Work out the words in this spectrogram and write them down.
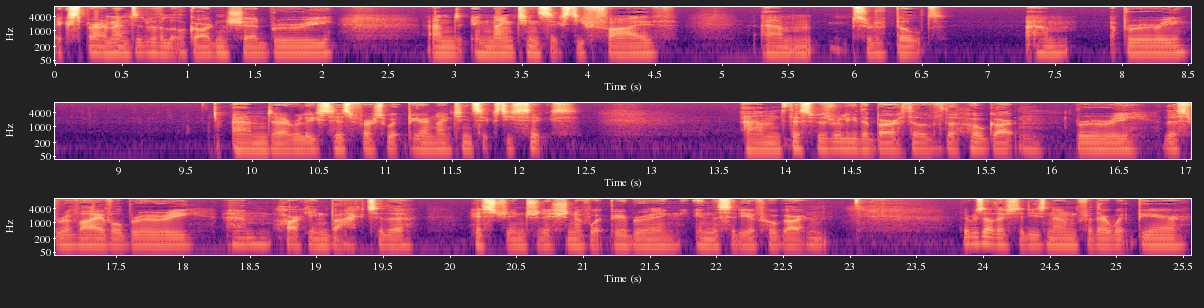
experimented with a little garden shed brewery, and in 1965, um, sort of built um, a brewery and uh, released his first wit beer in 1966. And this was really the birth of the Hoegaarden brewery, this revival brewery, um, harking back to the history and tradition of wit beer brewing in the city of Hoegaarden. There was other cities known for their wit beer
